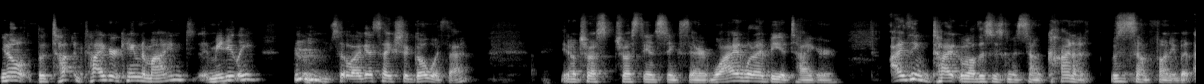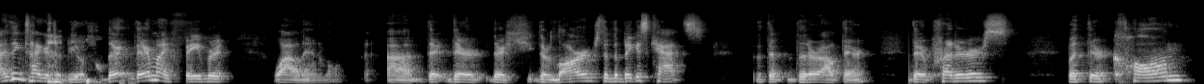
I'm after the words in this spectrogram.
You know, the t- tiger came to mind immediately. so I guess I should go with that. You know, trust trust the instincts there. Why would I be a tiger? I think tiger. Well, this is going to sound kind of this is sound funny, but I think tigers are beautiful. they're they're my favorite wild animal. Uh, they're they're they're they're large. They're the biggest cats that, that are out there. They're predators, but they're calm.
